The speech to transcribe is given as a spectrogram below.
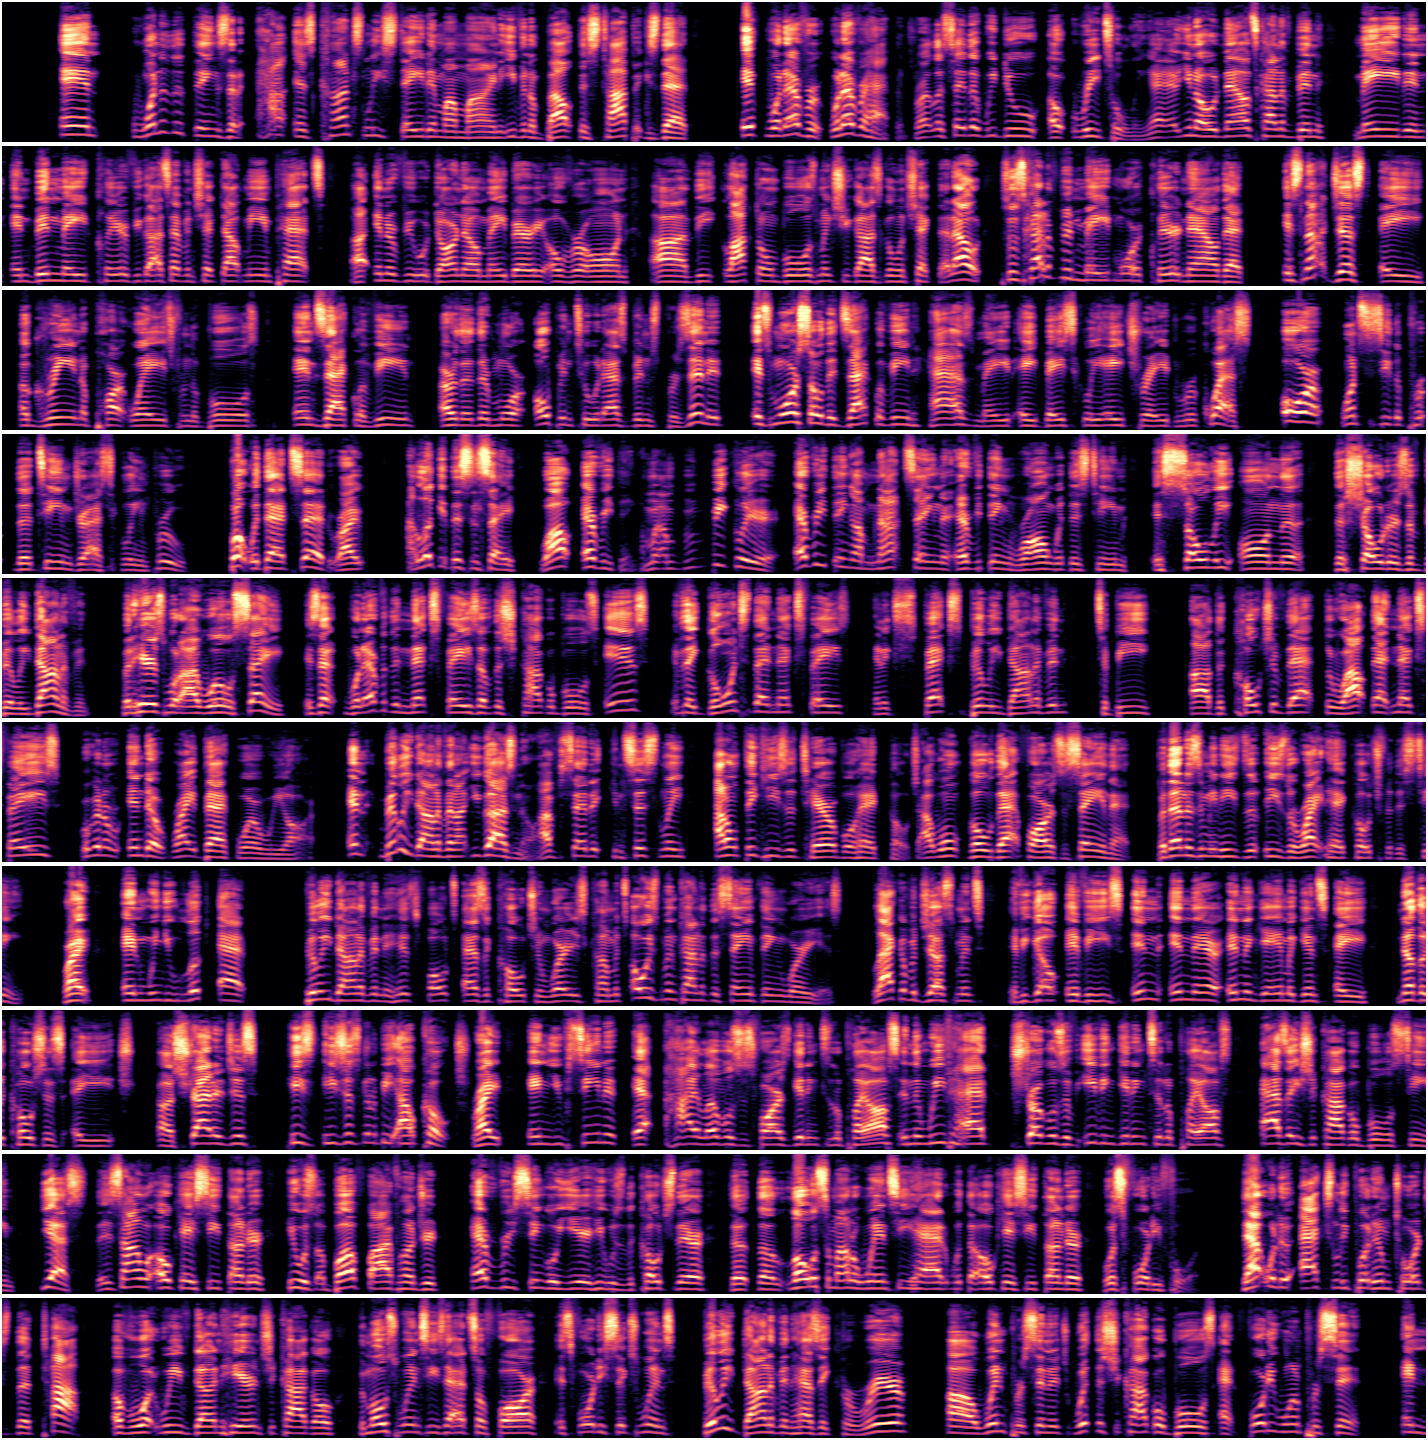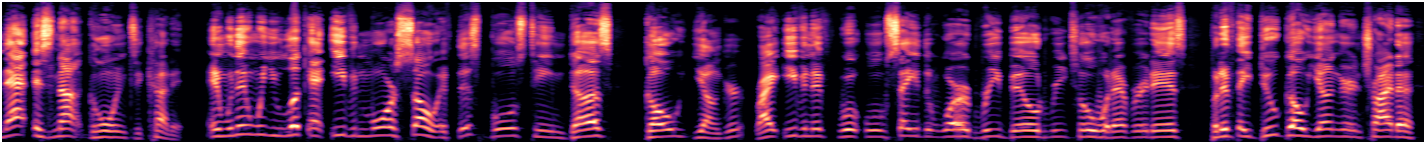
And one of the things that has constantly stayed in my mind, even about this topic, is that if whatever whatever happens, right? Let's say that we do a retooling. Uh, you know, now it's kind of been made and, and been made clear. If you guys haven't checked out me and Pat's uh, interview with Darnell Mayberry over on uh, the Locked On Bulls, make sure you guys go and check that out. So it's kind of been made more clear now that it's not just a agreeing to part ways from the Bulls and Zach LaVine, or that they're more open to it as been presented. It's more so that Zach LaVine has made a basically a trade request or wants to see the the team drastically improve. But with that said, right, I look at this and say, while everything, I'm, I'm be clear, everything. I'm not saying that everything wrong with this team is solely on the the shoulders of Billy Donovan. But here's what I will say is that whatever the next phase of the Chicago Bulls is, if they go into that next phase and expects Billy Donovan to be uh, the coach of that throughout that next phase, we're going to end up right back where we are. And Billy Donovan, you guys know, I've said it consistently. I don't think he's a terrible head coach. I won't go that far as to saying that, but that doesn't mean he's the, he's the right head coach for this team, right? And when you look at Billy Donovan and his faults as a coach and where he's come, it's always been kind of the same thing where he is lack of adjustments. If he go, if he's in in there in the game against a another coach that's a, a strategist, he's he's just going to be outcoached, right? And you've seen it at high levels as far as getting to the playoffs, and then we've had struggles of even getting to the playoffs as a Chicago Bulls team. Yes, his time with OKC Thunder, he was above 500 every single year. He was the coach there. The the lowest amount of wins he had with the OKC Thunder was 44. That would have actually put him towards the top of what we've done here in Chicago. The most wins he's had so far is 46 wins. Billy Donovan has a career uh, win percentage with the Chicago Bulls at 41%, and that is not going to cut it. And then when you look at even more so, if this Bulls team does go younger, right? Even if we'll, we'll say the word rebuild, retool, whatever it is, but if they do go younger and try to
